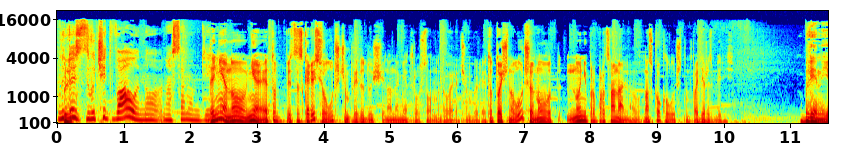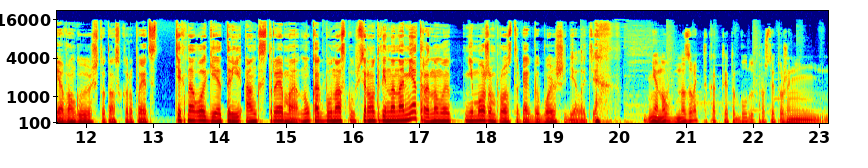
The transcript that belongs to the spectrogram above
Ну, Блин. то есть звучит вау, но на самом деле... Да не, ну не, это, это скорее всего лучше, чем предыдущие нанометры, условно говоря, чем были. Это точно лучше, но вот, но не пропорционально. Вот насколько лучше, там, пойди разберись. Блин, я вангую, что там скоро появится технология 3 ангстрема. Ну, как бы у нас все равно 3 нанометра, но мы не можем просто как бы больше делать. Не, ну называть-то как-то это будут, просто это уже не-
